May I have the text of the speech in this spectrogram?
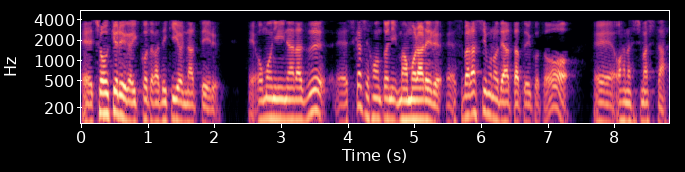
え長距離が行くことができるようになっている。え重荷にならず、えしかし本当に守られる、え素晴らしいものであったということを、えお話ししました。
